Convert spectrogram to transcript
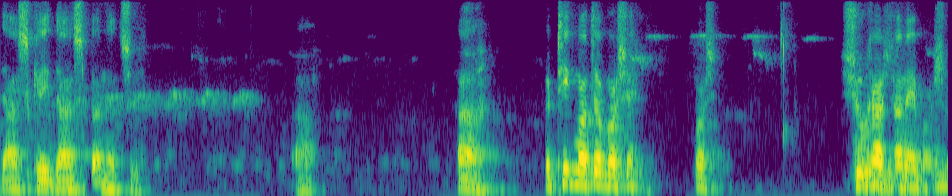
Das Ke Das Banachi. Ah. Ah. ঠিক মতো বসে বসে। সুখাসনে বসে।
